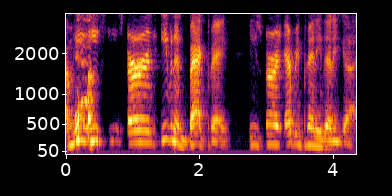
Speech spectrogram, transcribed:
I mean, yeah. he's he's earned even in back pay, he's earned every penny that he got.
